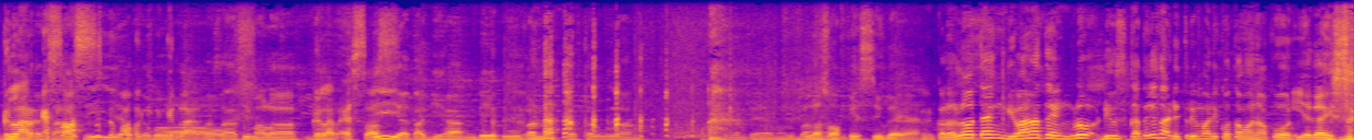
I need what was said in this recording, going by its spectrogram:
Gelar esos. iya nggak bawa gelar. prestasi malah Gelar esos. iya tagihan DU kan daftar ulang. Itu kan kayak malu banget. Filosofis juga ya. Kalau lu Teng gimana Teng? Lu di, katanya nggak diterima di kota mana pun. Iya guys.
